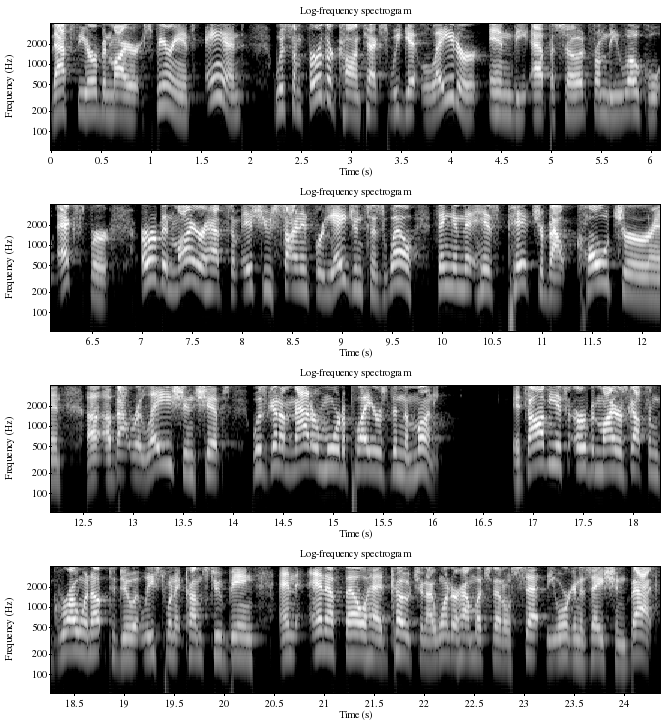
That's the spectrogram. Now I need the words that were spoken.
That's the Urban Meyer experience. And with some further context we get later in the episode from the local expert, Urban Meyer had some issues signing free agents as well, thinking that his pitch about culture and uh, about relationships was going to matter more to players than the money. It's obvious Urban Meyer's got some growing up to do, at least when it comes to being an NFL head coach, and I wonder how much that'll set the organization back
